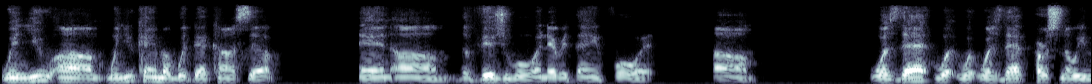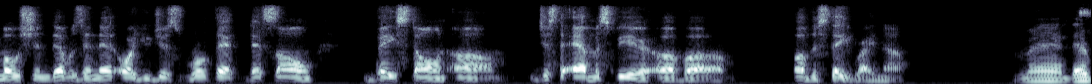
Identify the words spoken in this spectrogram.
when you um when you came up with that concept and um the visual and everything for it um was that what, what was that personal emotion that was in that or you just wrote that that song based on um just the atmosphere of uh of the state right now man that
